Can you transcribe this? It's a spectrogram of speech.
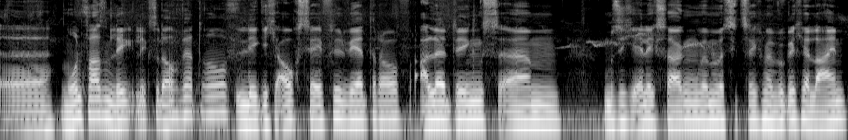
äh, Mondphasen, leg, legst du da auch Wert drauf? lege ich auch sehr viel Wert drauf. Allerdings ähm, muss ich ehrlich sagen, wenn man jetzt sag ich mal wirklich allein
